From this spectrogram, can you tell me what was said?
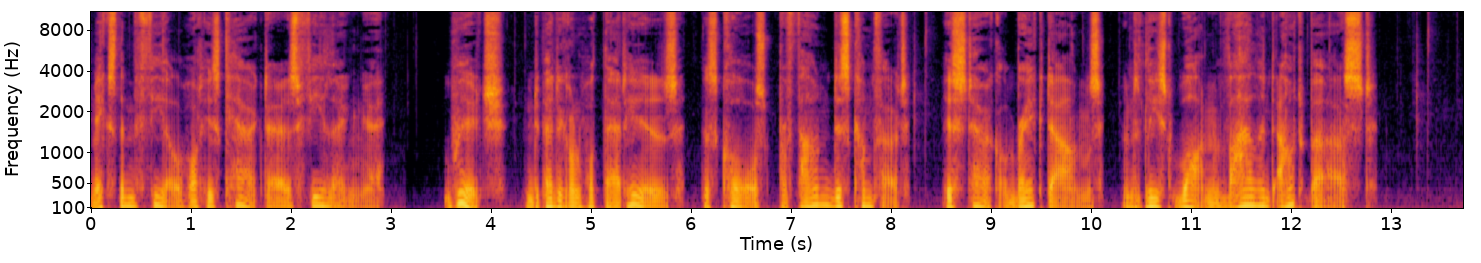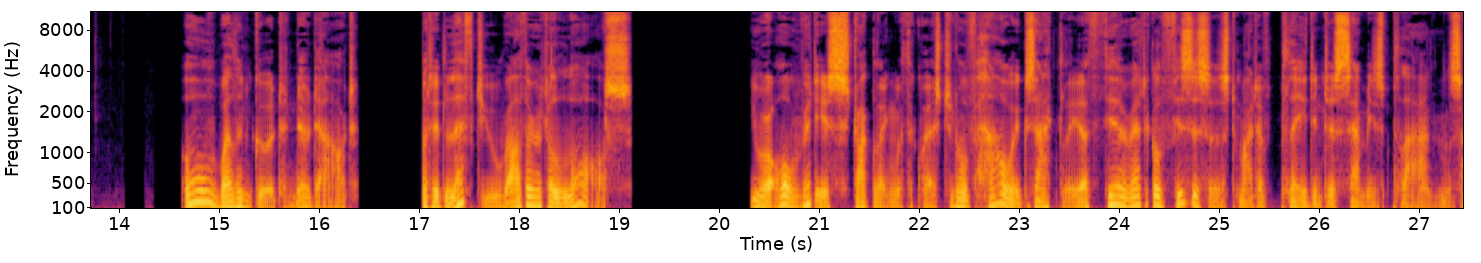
makes them feel what his character is feeling, which depending on what that is, has caused profound discomfort, hysterical breakdowns, and at least one violent outburst. All well and good, no doubt, but it left you rather at a loss. You are already struggling with the question of how exactly a theoretical physicist might have played into Sammy's plans,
